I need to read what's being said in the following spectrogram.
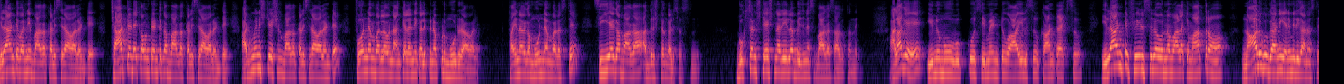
ఇలాంటివన్నీ బాగా కలిసి రావాలంటే చార్టెడ్ అకౌంటెంట్గా బాగా కలిసి రావాలంటే అడ్మినిస్ట్రేషన్ బాగా కలిసి రావాలంటే ఫోన్ నెంబర్లో ఉన్న అంకెలన్నీ కలిపినప్పుడు మూడు రావాలి. ఫైనల్గా మూడు నెంబర్ వస్తే సీఏగా బాగా అదృష్టం కలిసి వస్తుంది. బుక్స్ అండ్ స్టేషనరీలో బిజినెస్ బాగా సాగుతుంది. అలాగే ఇనుము ఉక్కు సిమెంటు ఆయిల్స్ కాంట్రాక్ట్స్ ఇలాంటి ఫీల్డ్స్లో ఉన్న వాళ్ళకి మాత్రం నాలుగు కానీ ఎనిమిది కానీ వస్తే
